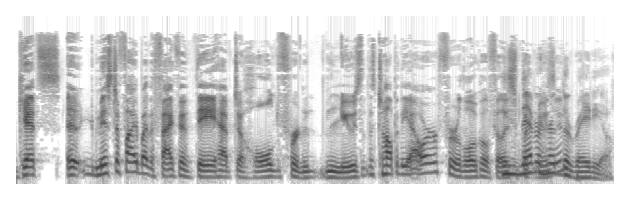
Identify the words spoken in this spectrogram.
gets uh, mystified by the fact that they have to hold for news at the top of the hour for local affiliates. He's never heard in. the radio.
